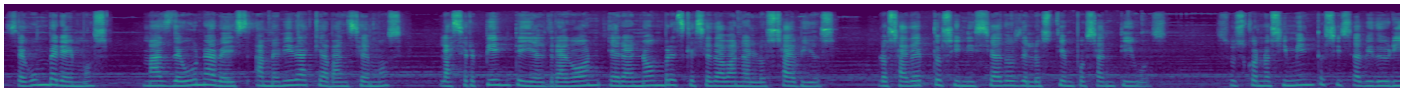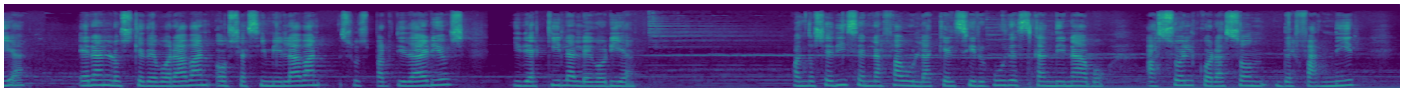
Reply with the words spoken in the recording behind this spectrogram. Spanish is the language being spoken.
Según veremos, más de una vez, a medida que avancemos, la serpiente y el dragón eran nombres que se daban a los sabios, los adeptos iniciados de los tiempos antiguos. Sus conocimientos y sabiduría eran los que devoraban o se asimilaban sus partidarios y de aquí la alegoría. Cuando se dice en la fábula que el sirgud escandinavo asó el corazón de Fafnir,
